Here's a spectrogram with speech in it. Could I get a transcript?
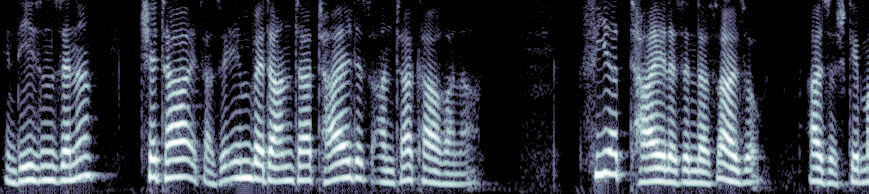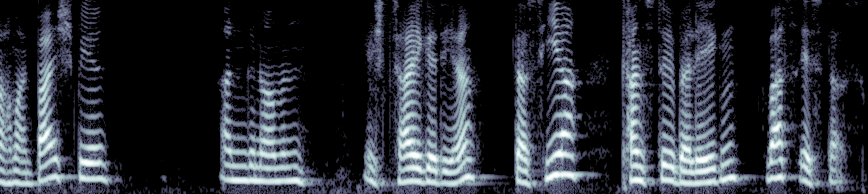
in diesem Sinne, Chitta ist also im Vedanta Teil des Antakarana. Vier Teile sind das also. Also ich gebe mal ein Beispiel. Angenommen, ich zeige dir das hier, kannst du überlegen, was ist das?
